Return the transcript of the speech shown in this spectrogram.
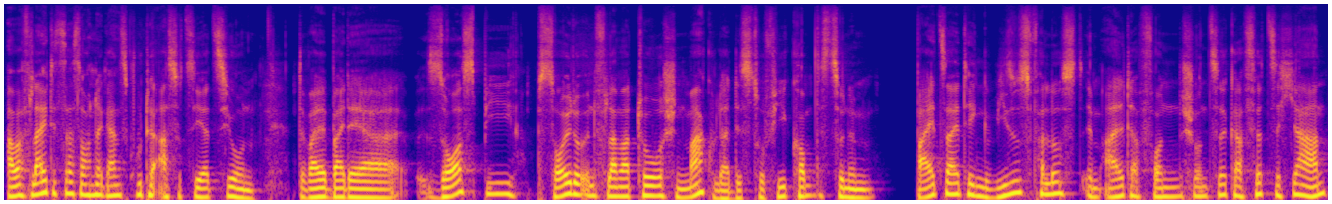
Aber vielleicht ist das auch eine ganz gute Assoziation, weil bei der Sorsby pseudoinflammatorischen Makuladystrophie kommt es zu einem beidseitigen Visusverlust im Alter von schon circa 40 Jahren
